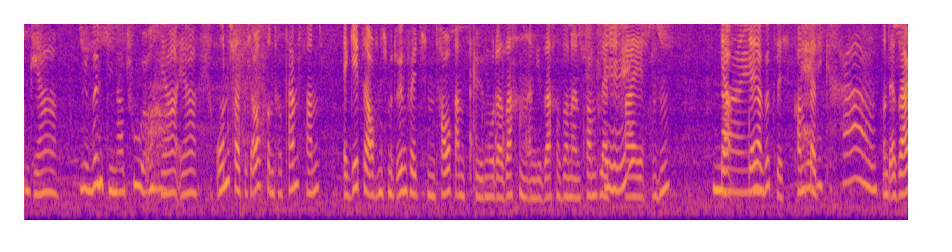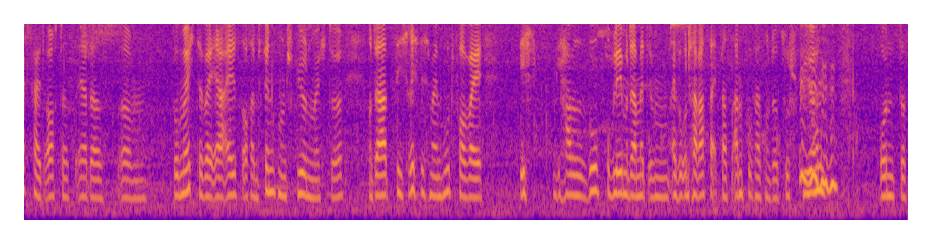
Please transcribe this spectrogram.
und Ja, wir sind die Natur. Ja, ja. Und was ich auch so interessant fand, er geht da auch nicht mit irgendwelchen Tauchanzügen oder Sachen an die Sache, sondern komplett Echt? frei. Mhm. Ja, Nein. ja, ja, wirklich. Hey, Komplett. wie krass. Und er sagt halt auch, dass er das ähm, so möchte, weil er alles auch empfinden und spüren möchte. Und da ziehe ich richtig meinen Hut vor, weil ich habe so Probleme damit, im, also unter Wasser etwas anzufassen oder zu spüren. Und das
